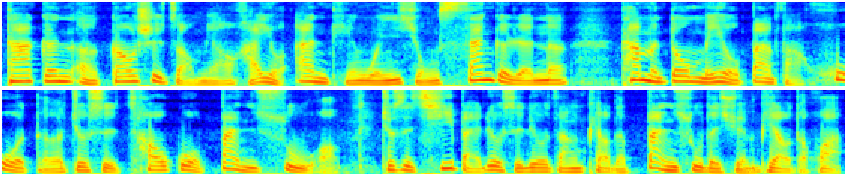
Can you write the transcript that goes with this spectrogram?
他跟呃高市早苗还有岸田文雄三个人呢，他们都没有办法获得就是超过半数哦，就是七百六十六张票的半数的选票的话，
